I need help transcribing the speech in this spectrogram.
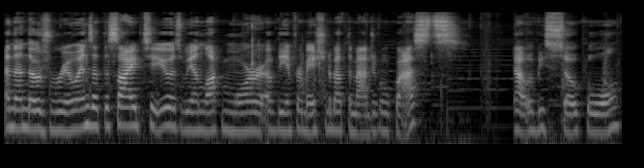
And then those ruins at the side too as we unlock more of the information about the magical quests. That would be so cool.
